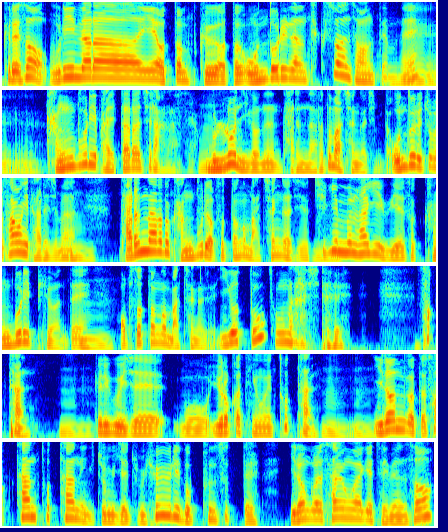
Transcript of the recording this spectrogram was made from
그래서 우리나라의 어떤 그 어떤 온돌이라는 특수한 상황 때문에 예, 예. 강불이 발달하지 않았어요. 음. 물론 이거는 다른 나라도 마찬가지입니다. 온돌이 좀 상황이 다르지만 음. 다른 나라도 강불이 없었던 건 마찬가지예요. 튀김을 하기 위해서 강불이 필요한데 음. 없었던 건 마찬가지예요. 이것도 송나라 시대에 석탄 음. 그리고 이제 뭐 유럽 같은 경우에 토탄 음. 음. 이런 것들 석탄, 토탄 좀 이게 좀 효율이 높은 숯들 이런 걸 사용하게 되면서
